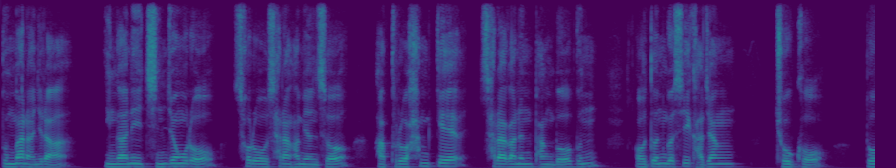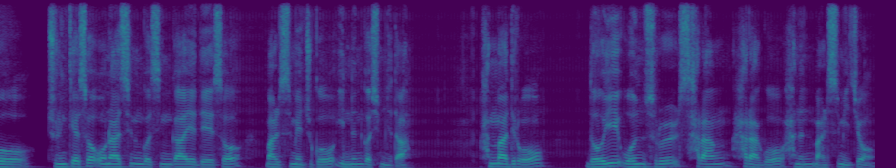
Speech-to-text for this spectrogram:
뿐만 아니라 인간이 진정으로 서로 사랑하면서 앞으로 함께 살아가는 방법은 어떤 것이 가장 좋고 또 주님께서 원하시는 것인가에 대해서 말씀해 주고 있는 것입니다. 한마디로 너희 원수를 사랑하라고 하는 말씀이죠.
